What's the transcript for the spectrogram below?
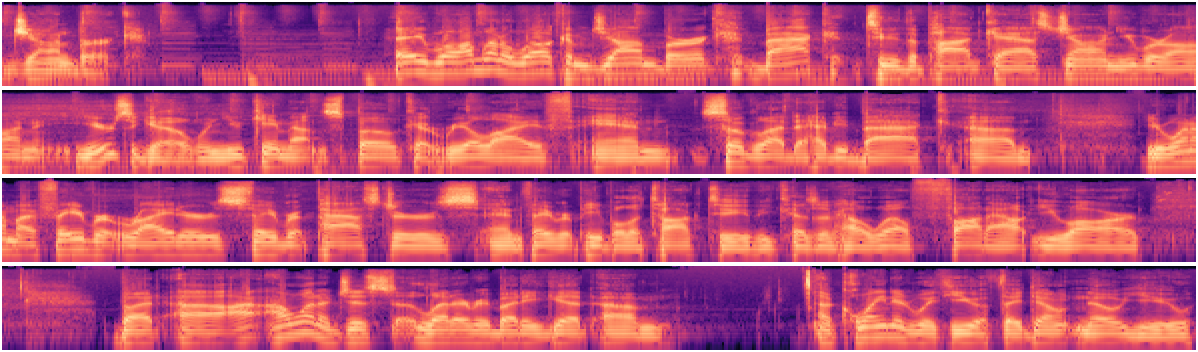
John Burke. Hey, well, I'm going to welcome John Burke back to the podcast. John, you were on years ago when you came out and spoke at Real Life, and so glad to have you back. Um, you're one of my favorite writers, favorite pastors, and favorite people to talk to because of how well thought out you are. But uh, I, I want to just let everybody get um, acquainted with you if they don't know you.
